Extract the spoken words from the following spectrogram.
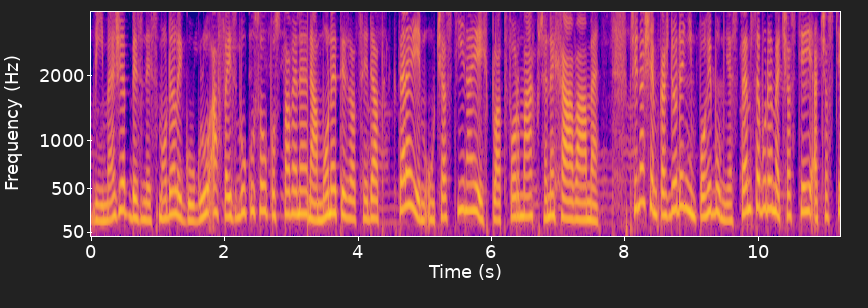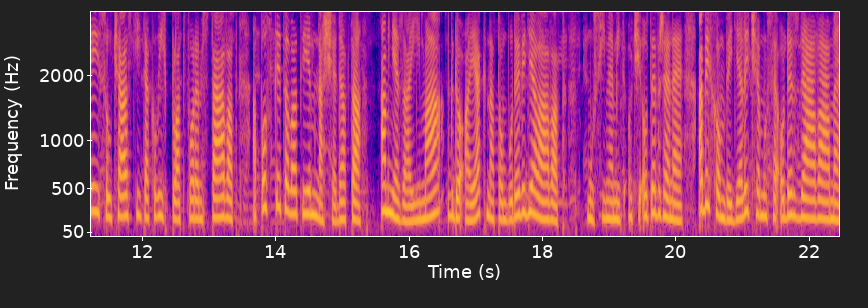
Víme, že business modely Google a Facebooku jsou postavené na monetizaci dat, které jim účastí na jejich platformách přenecháváme. Při našem každodenním pohybu městem se budeme častěji a častěji součástí takových platform stávat a poskytovat jim naše data. A mě zajímá, kdo a jak na tom bude vydělávat. Musíme mít oči otevřené, abychom viděli, čemu se odevzdáváme,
